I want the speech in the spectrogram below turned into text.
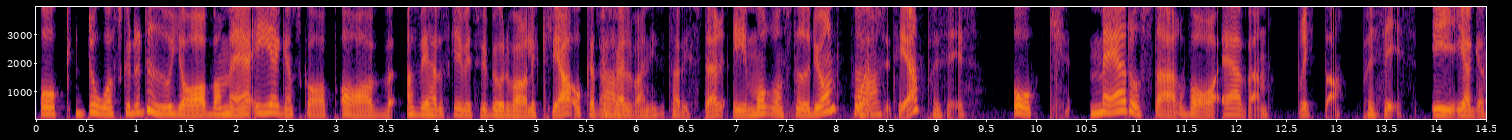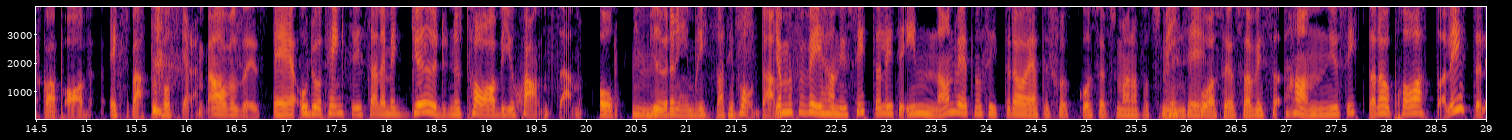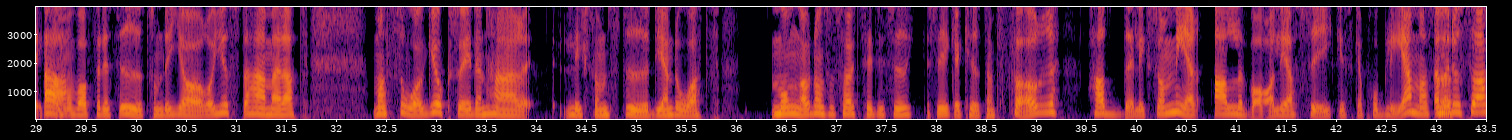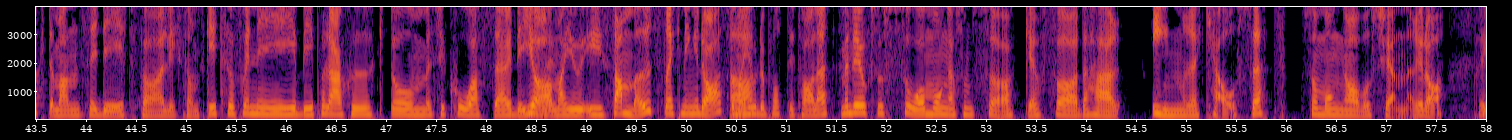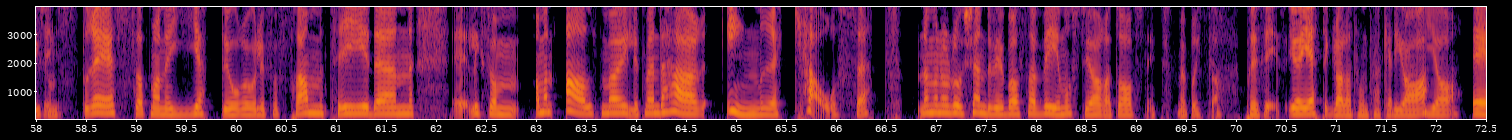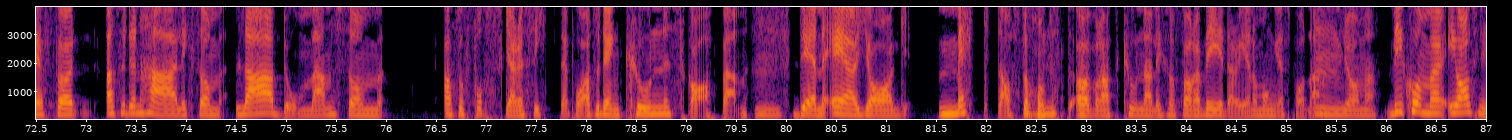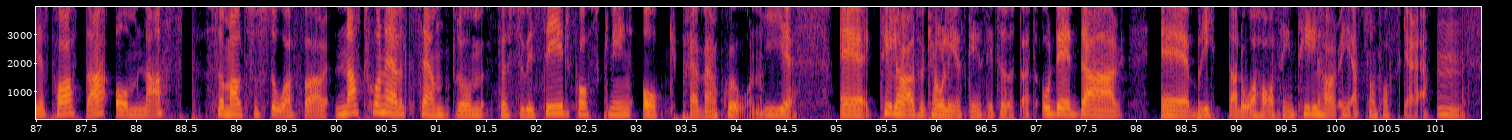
Och då skulle du och jag vara med i egenskap av att vi hade skrivit Vi borde vara lyckliga och att vi Ja. själva är 90-talister i morgonstudion på. SVT. Precis. Och med oss där var även Britta. Precis, i egenskap av expert och forskare. Ja precis. Eh, och då tänkte vi såhär, nej men gud nu tar vi ju chansen och bjuder in Britta till podden. Ja men för vi hann ju sitta lite innan, vet man sitter där och äter frukost eftersom man har fått smink Precis. på sig och så, vi hann ju sitta där och prata lite liksom Ja. och varför det ser ut som det gör och just det här med att man såg ju också i den här liksom studien då att många av de som sökte sig till psyk- psykakuten förr hade liksom mer allvarliga psykiska problem. Alltså, Ja men då sökte man sig dit för liksom schizofreni, bipolär sjukdom, psykoser, det gör Precis. man ju i samma utsträckning idag som Ja. man gjorde på 80-talet. Men det är också så många som söker för det här inre kaoset som många av oss känner idag. Precis. Liksom stress, att man är jätteorolig för framtiden, eh, liksom, ja men allt möjligt, men det här inre kaoset. Nej men och då kände vi bara så här, vi måste göra ett avsnitt med Britta. Precis, jag är jätteglad att hon tackade ja. Ja. Eh, för alltså den här liksom lärdomen som alltså forskare sitter på, alltså den kunskapen, den är jag mäkta stolt över att kunna liksom föra vidare genom Ångestpodden. Mm, jag med. Vi kommer i avsnittet prata om NASP som alltså står för Nationellt centrum för suicidforskning och prevention. Yes. Eh, tillhör alltså Karolinska institutet och det är där eh, Britta då har sin tillhörighet som forskare.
